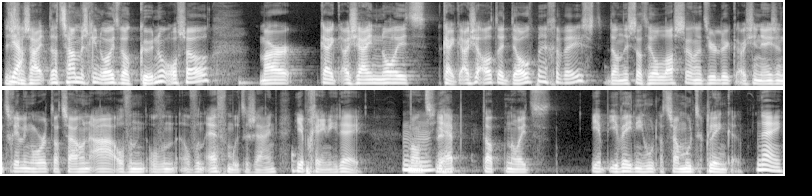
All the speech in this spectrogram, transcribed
Dus Ja. dan zou, dat zou misschien ooit wel kunnen of zo. Maar kijk, als jij nooit... Kijk, als je altijd doof bent geweest, dan is dat heel lastig natuurlijk. Als je ineens een trilling hoort, dat zou een A of een, of een, of een F moeten zijn. Je hebt geen idee. Want Mhm. je hebt dat nooit... Je, je weet niet hoe dat zou moeten klinken. Nee.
